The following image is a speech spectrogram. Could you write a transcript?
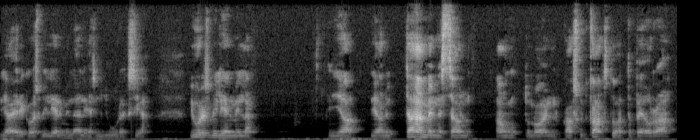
ja erikoisviljelmillä, eli esimerkiksi juureksi ja juuresviljelmillä. Ja, ja nyt tähän mennessä on ammuttu noin 22 000 peuraa.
